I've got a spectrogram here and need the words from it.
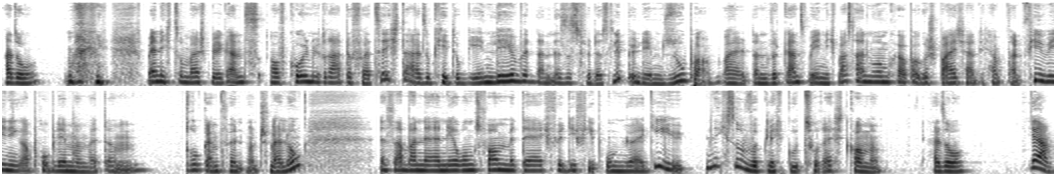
Also wenn ich zum Beispiel ganz auf Kohlenhydrate verzichte, also ketogen lebe, dann ist es für das Lipödem super, weil dann wird ganz wenig Wasser nur im Körper gespeichert. Ich habe dann viel weniger Probleme mit ähm, Druckempfinden und Schwellung ist aber eine Ernährungsform, mit der ich für die Fibromyalgie nicht so wirklich gut zurechtkomme. Also ja,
